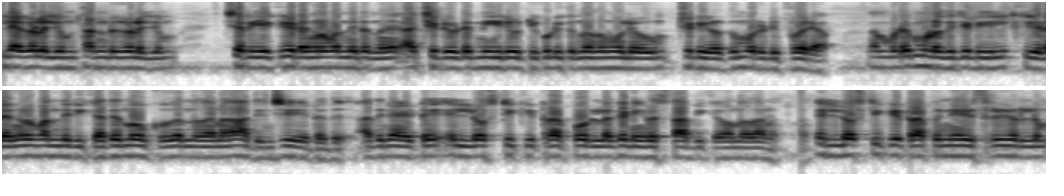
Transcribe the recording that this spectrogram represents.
ഇലകളിലും തണ്ടുകളിലും ചെറിയ കീടങ്ങൾ വന്നിരുന്ന് ആ ചെടിയുടെ നീരൂറ്റി കുടിക്കുന്നത് മൂലവും ചെടികൾക്ക് മുരടിപ്പ് വരാം. നമ്മുടെ മുളക് ചെടിയിൽ കീടങ്ങൾ വന്നിരിക്കാതെ നോക്കുക എന്നതാണ് ആദ്യം ചെയ്യേണ്ടത്. അതിനായിട്ട് യെല്ലോ സ്റ്റിക്കി ട്രാപ്പ് പോലുള്ള കെണികൾ സ്ഥാപിക്കാവുന്നതാണ്. യെല്ലോ സ്റ്റിക്കി ട്രാപ്പ് നഴ്സറികളിലും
